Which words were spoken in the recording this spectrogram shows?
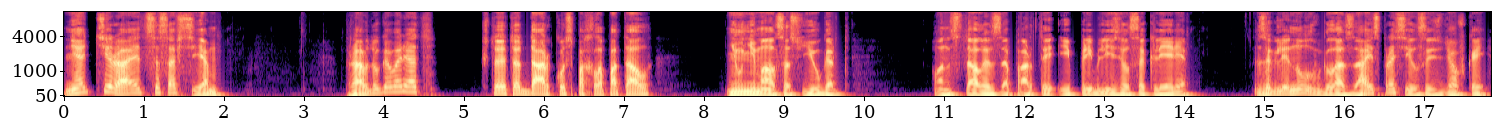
Не оттирается совсем. Правду говорят, что это Даркус похлопотал. Не унимался Сьюгард. Он встал из-за парты и приблизился к Лере. Заглянул в глаза и спросил с издевкой.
